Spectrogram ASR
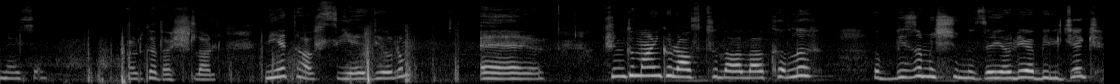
Neyse. Arkadaşlar niye tavsiye ediyorum? Ee, çünkü Minecraft ile alakalı bizim işimize yarayabilecek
